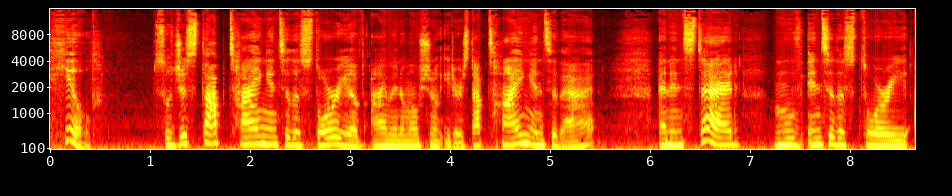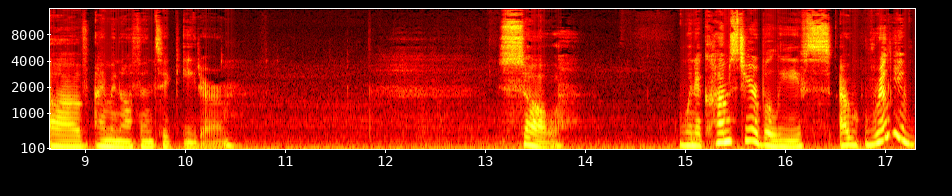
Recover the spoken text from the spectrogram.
healed. So just stop tying into the story of I'm an emotional eater. Stop tying into that and instead move into the story of I'm an authentic eater. So, when it comes to your beliefs, I really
